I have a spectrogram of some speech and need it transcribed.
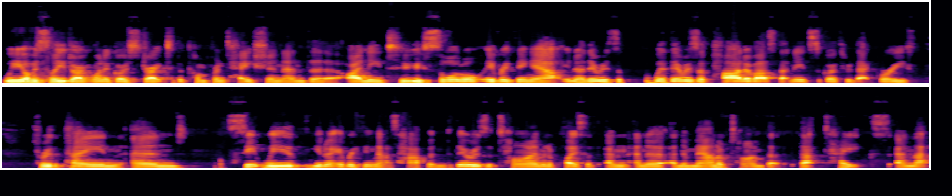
we obviously don't want to go straight to the confrontation and the I need to sort all everything out. You know, there is a where there is a part of us that needs to go through that grief, through the pain, and sit with you know everything that's happened. There is a time and a place that, and and a, an amount of time that that takes, and that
